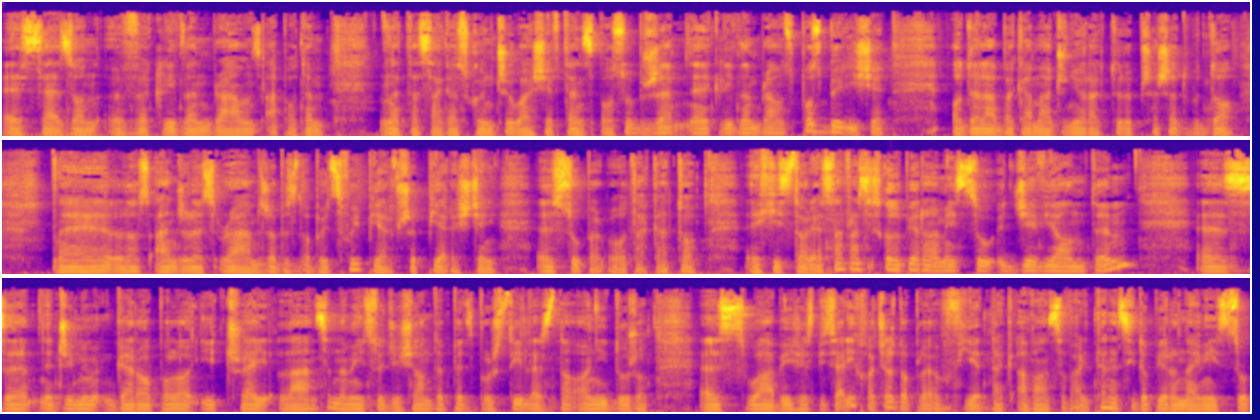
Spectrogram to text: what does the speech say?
e, sezon w Cleveland Browns, a potem ta saga skończyła się w ten sposób, że Cleveland Browns pozbyli się Odella Beckhama Jr., który przeszedł do Los Angeles Rams, żeby zdobyć swój pierwszy pierścień Super Bowl. Taka to historia. San Francisco dopiero na miejscu dziewiątym e, z Jimmy Garoppolo i Trey Lancem. Na miejscu dziesiątym Pittsburgh Steelers. No oni dużo e, słabiej się spisali, chociaż do playoffów jednak awansowali. Tennessee dopiero na miejscu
